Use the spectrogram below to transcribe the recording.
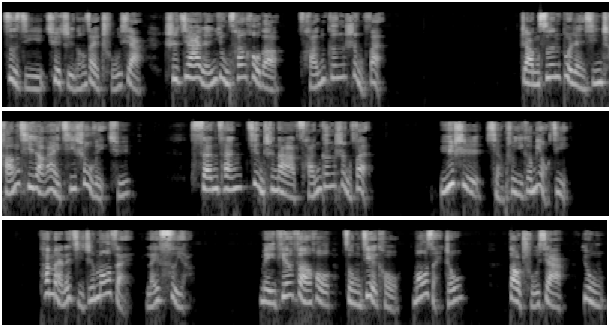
自己却只能在厨下吃家人用餐后的残羹剩饭。长孙不忍心长期让爱妻受委屈，三餐净吃那残羹剩饭，于是想出一个妙计。他买了几只猫仔来饲养，每天饭后总借口猫仔粥，到厨下用。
